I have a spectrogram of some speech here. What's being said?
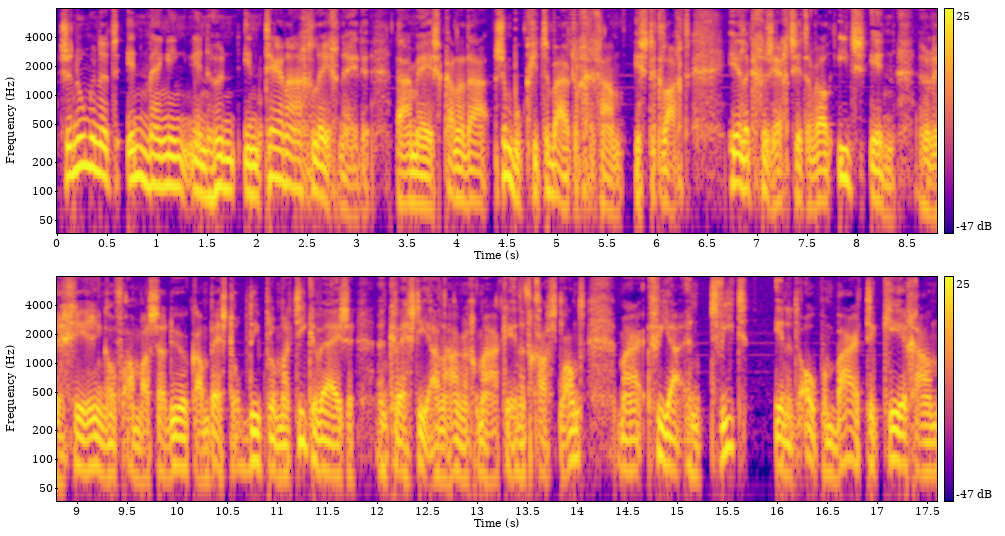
Ze noemen het inmenging in hun interne aangelegenheden. Daarmee is Canada zijn boekje te buiten gegaan, is de klacht. Eerlijk gezegd zit er wel iets in. Een regering of ambassadeur kan best op diplomatieke wijze een kwestie aanhangig maken in het gastland. Maar via een tweet in het openbaar tekeer gaan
